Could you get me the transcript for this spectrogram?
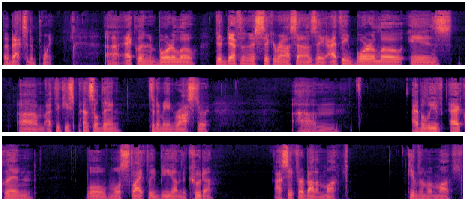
But back to the point. Uh, Eklund and Bordeleau, they're definitely going to stick around San Jose. I think Bordeleau is, um, I think he's penciled in to the main roster. Um, I believe Eklund will most likely be on the CUDA. I say for about a month. Give him a month,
